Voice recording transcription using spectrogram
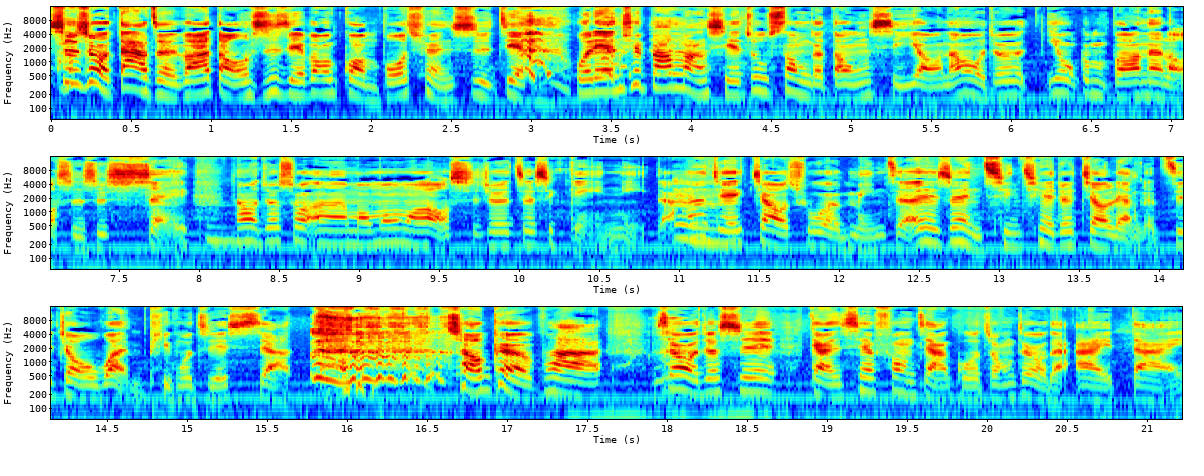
是不是我大嘴巴导师直接帮我广播全世界，我连去帮忙协助送个东西哦。然后我就因为我根本不知道那老师是谁，然后我就说呃某某某老师，就是这是给你的，他就直接叫出我的名字，而且是很亲切，就叫两个字，叫我婉萍，我直接吓到。超可怕。所以我就是感谢凤甲国中对我的爱戴。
